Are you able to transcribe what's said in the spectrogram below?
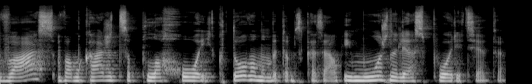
вас вам кажется плохой? Кто вам об этом сказал? И можно ли оспорить это?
